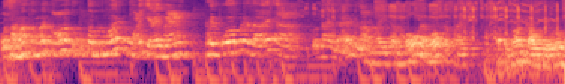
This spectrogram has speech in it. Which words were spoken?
Ủa sao hết? Tao mới có tôi tao tôi mới ngoại về mà mày quên cái lễ à. Bữa nay lễ là mày tầm bốn hay bố cần mày. Tao nói câu chịu luôn.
